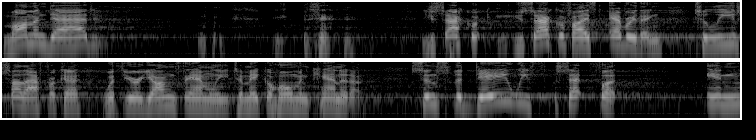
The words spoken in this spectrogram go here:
Mom and dad, you, sacri you sacrificed everything to leave South Africa with your young family to make a home in Canada. Since the day we set foot in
